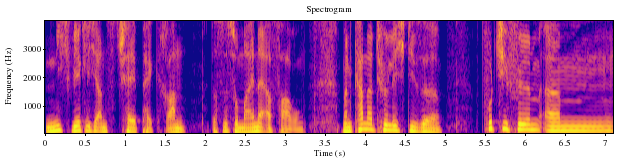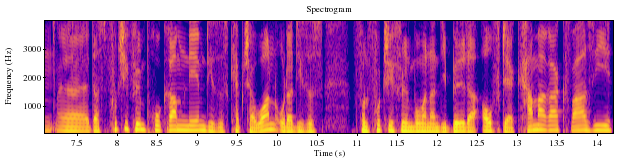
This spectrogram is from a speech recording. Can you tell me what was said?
nicht wirklich ans JPEG ran. Das ist so meine Erfahrung. Man kann natürlich diese Fujifilm, ähm, äh, das Fujifilm-Programm nehmen, dieses Capture One oder dieses von Fujifilm, wo man dann die Bilder auf der Kamera quasi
